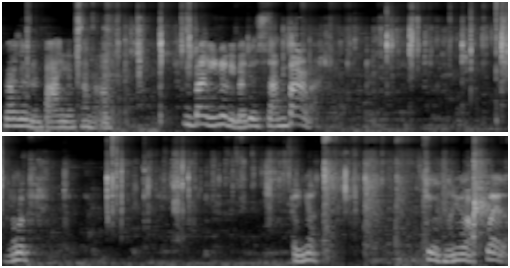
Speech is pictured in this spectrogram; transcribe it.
我要给你们扒一个看看啊，一般一个里面就三瓣吧。哎呦我天！哎呀，这个可能有点坏了。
